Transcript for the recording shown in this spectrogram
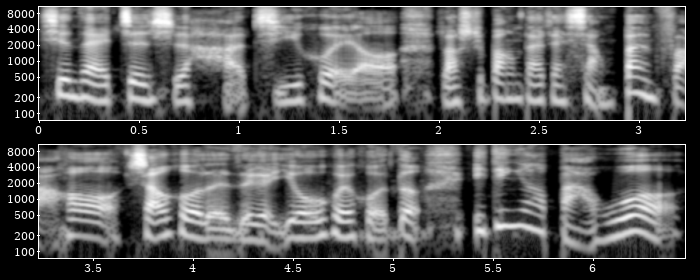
现在正是好机会哦。老师帮大家想办法哦，稍后的这个优惠活动一定要把握。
